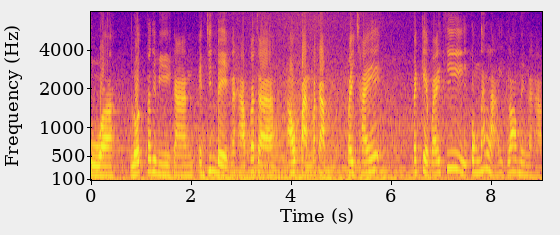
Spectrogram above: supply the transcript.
ตัวรถก็จะมีการ Engine Brake นะครับก็จะเอาปั่นมากับ ไปใช้ไปเก็บไว้ที่ตรงด้านหลังอีกรอบหนึ่งนะครับ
